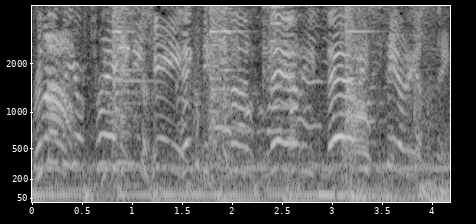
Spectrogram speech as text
Remember your training! Take this man very, very seriously!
